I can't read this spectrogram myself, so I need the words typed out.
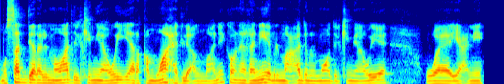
مصدرة للمواد الكيميائية رقم واحد لألمانيا كونها غنية بالمعادن والمواد الكيميائية ويعني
